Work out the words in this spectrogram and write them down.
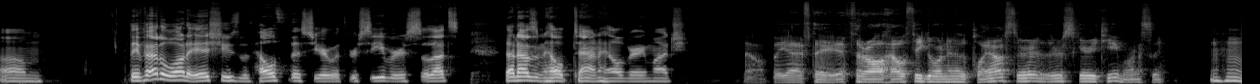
Um, they've had a lot of issues with health this year with receivers, so that's that hasn't helped Tannehill very much. No, but yeah, if they if they're all healthy going into the playoffs, they're they're a scary team, honestly. Mm-hmm.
